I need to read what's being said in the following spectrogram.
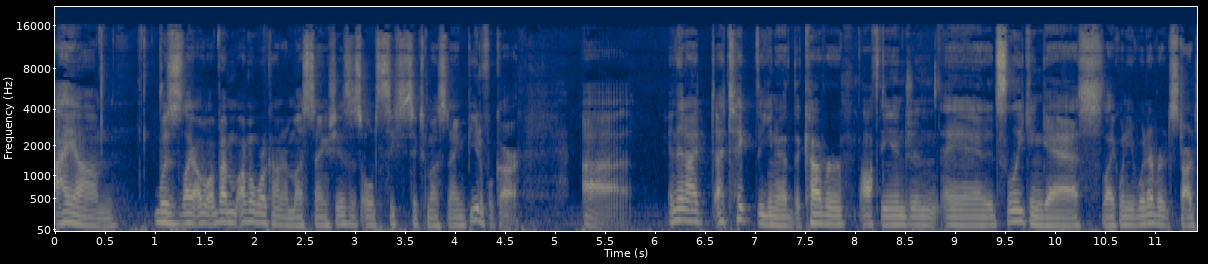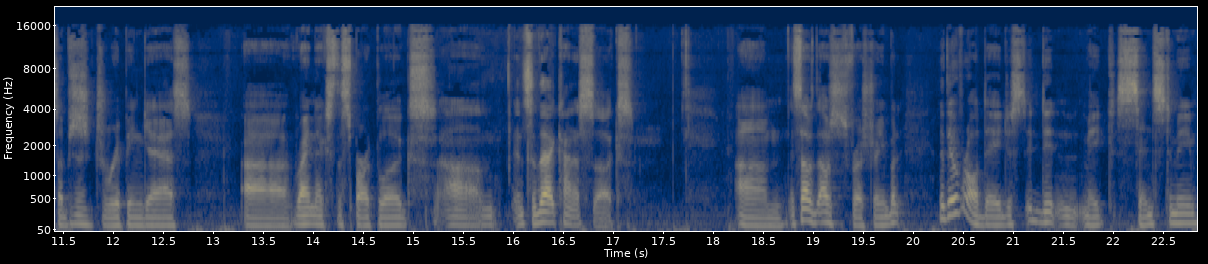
I um was like I've been, I've been working on a Mustang. She has this old '66 Mustang, beautiful car. Uh, and then I, I take the you know the cover off the engine and it's leaking gas. Like when you whenever it starts up it's just dripping gas uh, right next to the spark plugs. Um, and so that kind of sucks. Um, and so that was just frustrating. But the overall day just it didn't make sense to me.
